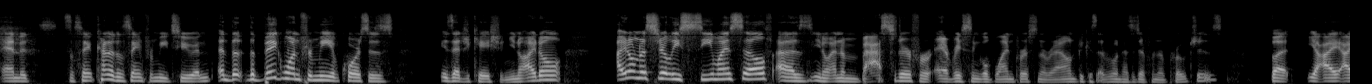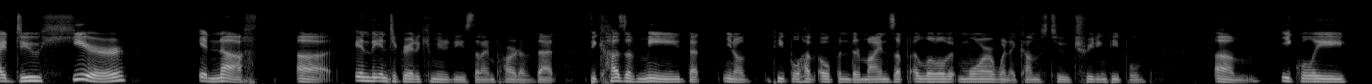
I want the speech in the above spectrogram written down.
And it's the same kind of the same for me too. And and the, the big one for me, of course, is is education. You know, I don't I don't necessarily see myself as, you know, an ambassador for every single blind person around because everyone has different approaches. But yeah, I, I do hear enough uh, in the integrated communities that I'm part of that because of me that, you know, people have opened their minds up a little bit more when it comes to treating people um, equally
